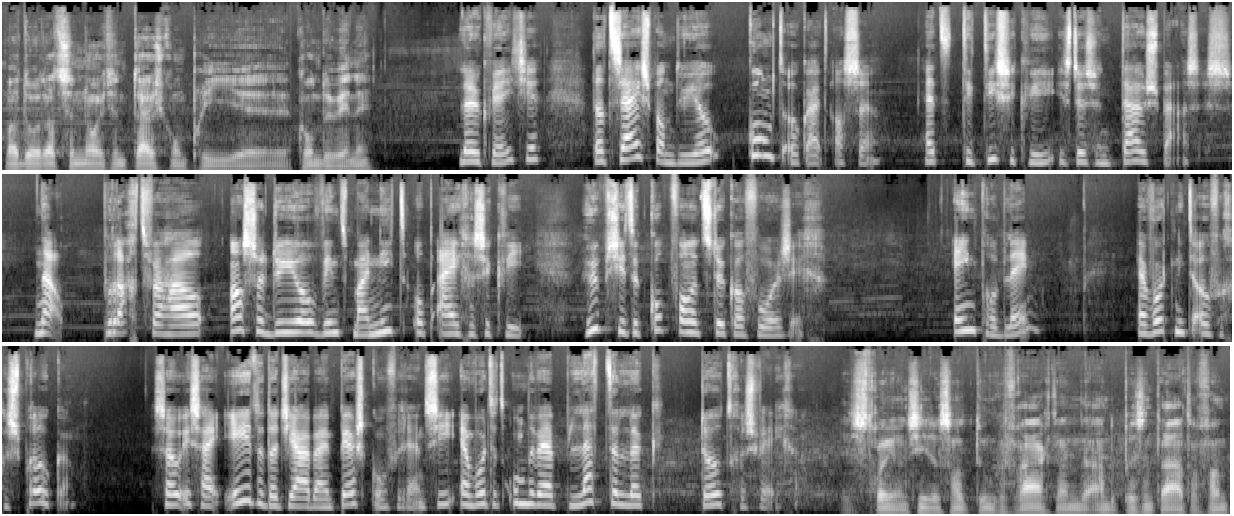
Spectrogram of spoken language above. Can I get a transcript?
waardoor dat ze nooit een thuiscompris uh, konden winnen. Leuk weet je, dat zijspanduo komt ook uit Assen. Het TT-circuit is dus een thuisbasis. Nou, prachtverhaal. Assen duo wint maar niet op eigen circuit. Huub ziet de kop van het stuk al voor zich. Eén probleem. Er wordt niet over gesproken. Zo is hij eerder dat jaar bij een persconferentie en wordt het onderwerp letterlijk doodgezwegen. Strojan Sieders had toen gevraagd aan de, aan de presentator van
